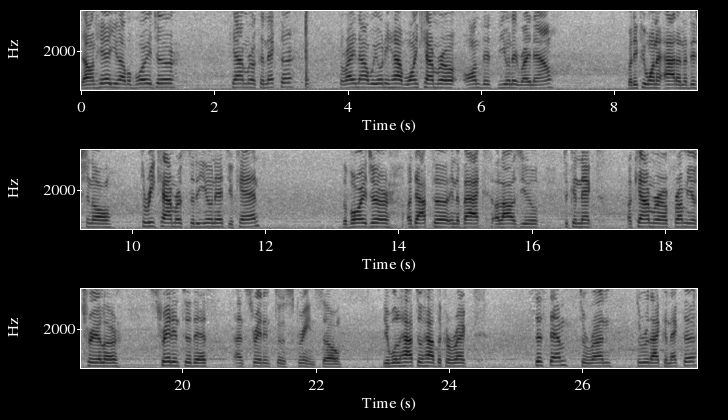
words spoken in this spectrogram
Down here you have a Voyager camera connector. So right now we only have one camera on this unit right now. But if you want to add an additional three cameras to the unit, you can. The Voyager adapter in the back allows you to connect a camera from your trailer straight into this and straight into the screen. So you will have to have the correct system to run through that connector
